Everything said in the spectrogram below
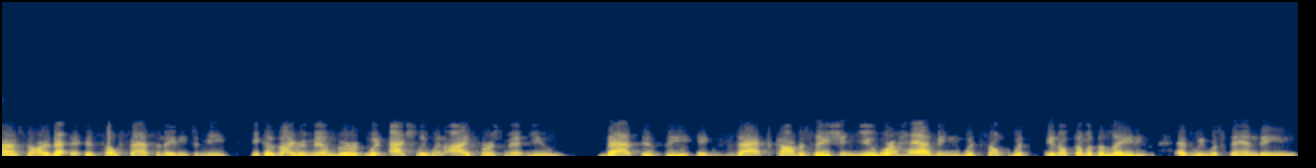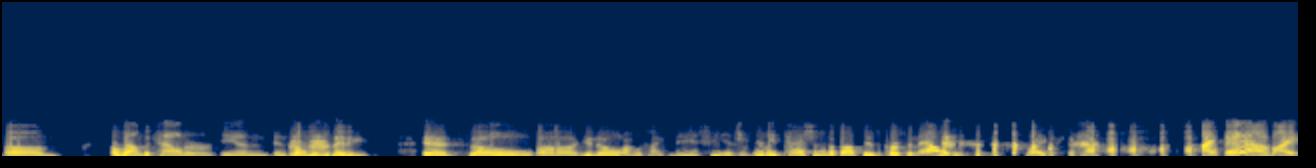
I'm sorry. That is so fascinating to me because I remember when actually when I first met you, that is the mm-hmm. exact conversation you were having with some with you know some of the ladies as we were standing um around the counter in in Salt mm-hmm. Lake City. And so, uh, you know, I was like, man, she is really passionate about this personality thing. like, I am, I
